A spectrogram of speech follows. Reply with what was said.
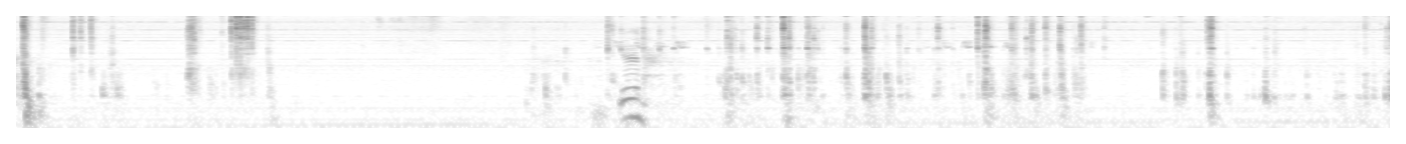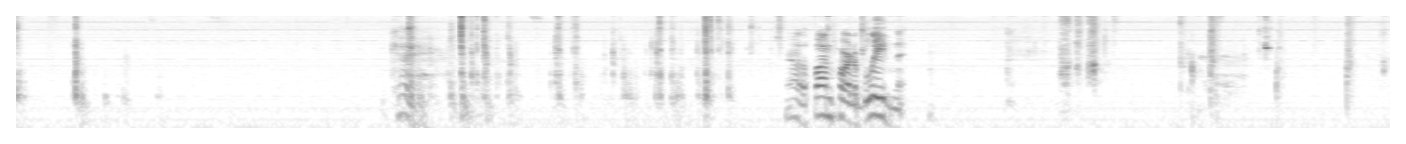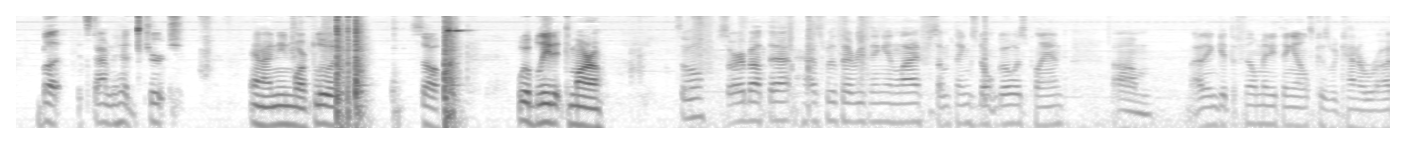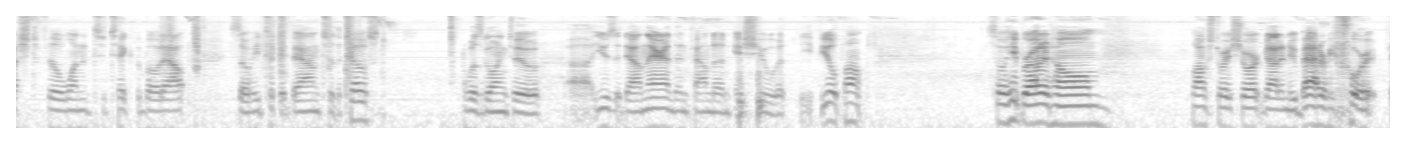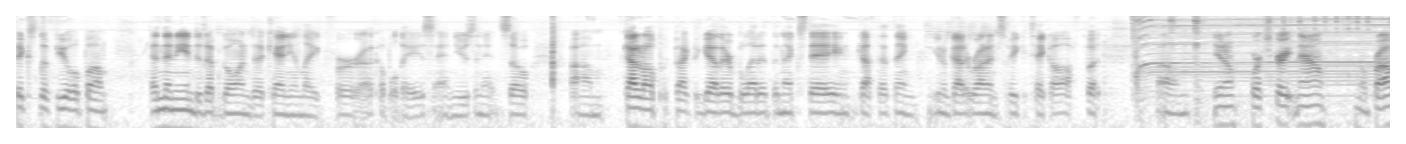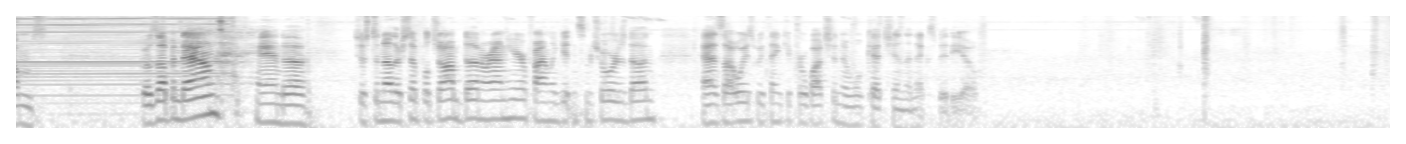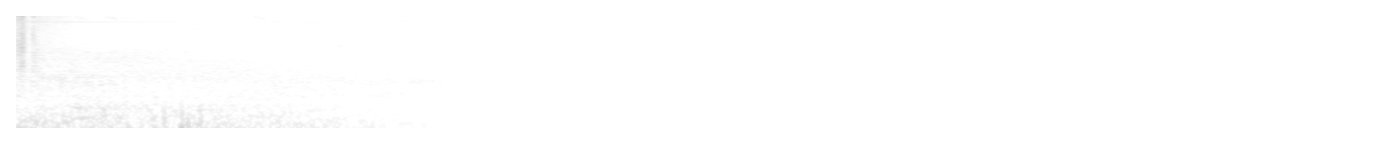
Good. Okay. Now the fun part of bleeding it. But it's time to head to church and I need more fluid. So we'll bleed it tomorrow. So sorry about that. As with everything in life, some things don't go as planned. Um, I didn't get to film anything else because we kind of rushed. Phil wanted to take the boat out, so he took it down to the coast. Was going to uh, use it down there and then found an issue with the fuel pump. So he brought it home. Long story short, got a new battery for it, fixed the fuel pump, and then he ended up going to Canyon Lake for a couple days and using it. So um, got it all put back together, bled it the next day, and got that thing, you know, got it running so he could take off. But, um, you know, works great now, no problems. Goes up and down, and uh, just another simple job done around here, finally getting some chores done. As always, we thank you for watching and we'll catch you in the next video.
